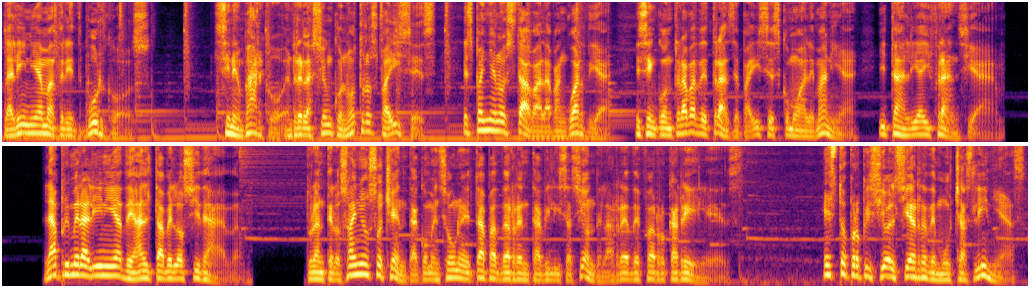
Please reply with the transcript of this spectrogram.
la línea Madrid-Burgos. Sin embargo, en relación con otros países, España no estaba a la vanguardia y se encontraba detrás de países como Alemania, Italia y Francia. La primera línea de alta velocidad. Durante los años 80 comenzó una etapa de rentabilización de la red de ferrocarriles. Esto propició el cierre de muchas líneas.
